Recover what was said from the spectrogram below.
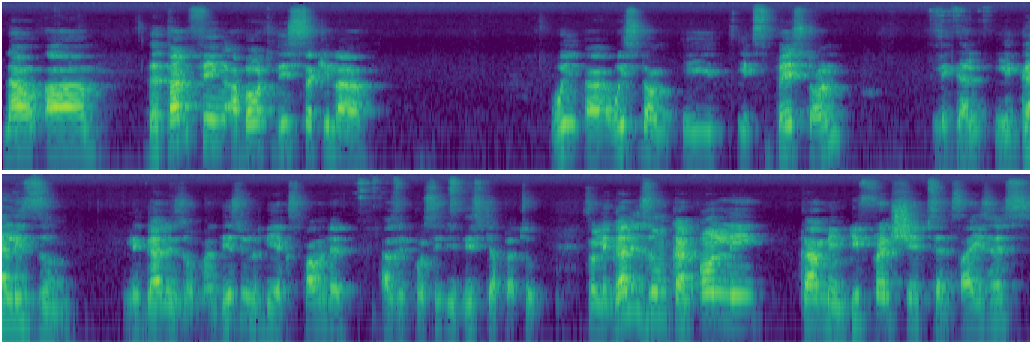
Now, um, the third thing about this secular wi- uh, wisdom is it's based on legal, legalism. Legalism, and this will be expounded as we proceed with this chapter 2. So, legalism can only come in different shapes and sizes.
